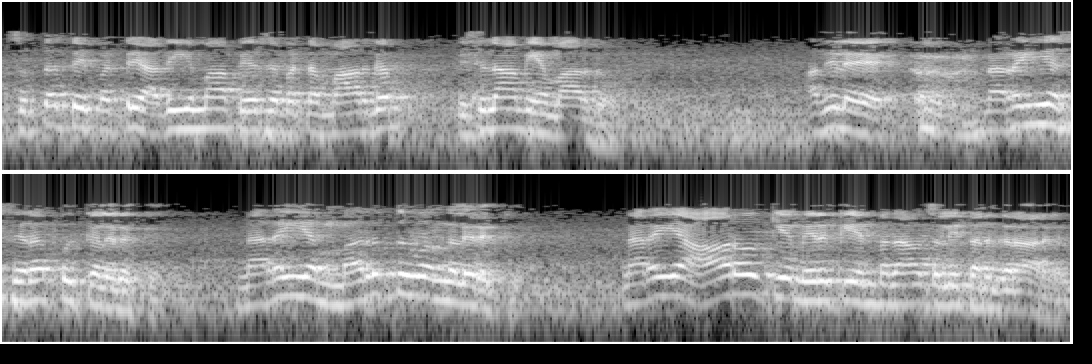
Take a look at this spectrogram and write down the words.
சுத்தத்தை பற்றி அதிகமாக பேசப்பட்ட மார்க்கம் இஸ்லாமிய மார்க்கம். அதில் நிறைய சிறப்புகள் இருக்கு. நிறைய மருத்துவங்கள் இருக்கு. நிறைய ஆரோக்கியம் இருக்கு என்பதாக சொல்லி தருகிறார்கள்.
